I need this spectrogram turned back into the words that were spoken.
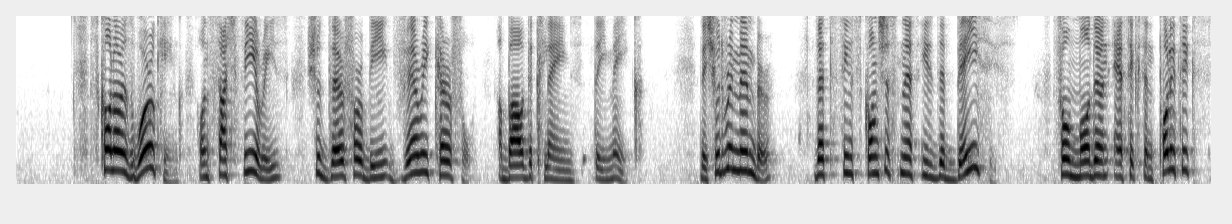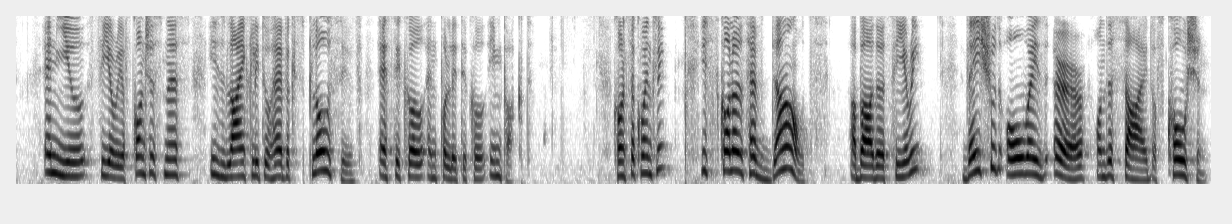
Scholars working on such theories should therefore be very careful about the claims they make. They should remember that since consciousness is the basis for modern ethics and politics, a new theory of consciousness is likely to have explosive ethical and political impact. Consequently, if scholars have doubts about their theory, they should always err on the side of caution,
